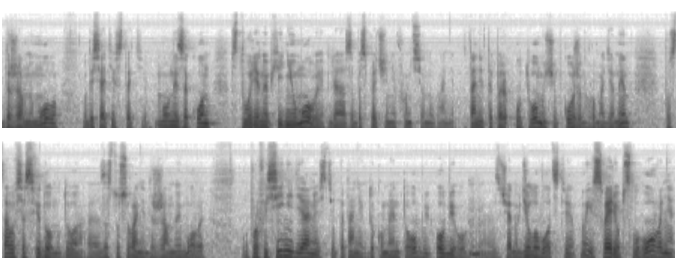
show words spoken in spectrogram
державну мову у 10 статті. Мовний закон створює необхідні умови для забезпечення функціонування. Питання тепер у тому, щоб кожен громадянин поставився свідомо до е, застосування державної мови у професійній діяльності, у питаннях документообігу, е, звичайно, в діловодстві, ну і в сфері обслуговування.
